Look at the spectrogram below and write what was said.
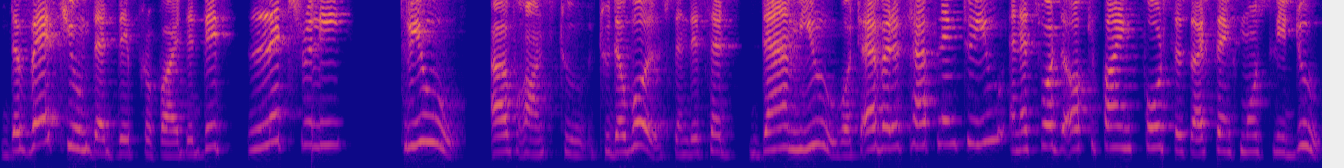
the vacuum that they provided. They literally threw Afghans to, to the wolves and they said, damn you, whatever is happening to you. And it's what the occupying forces, I think, mostly do.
